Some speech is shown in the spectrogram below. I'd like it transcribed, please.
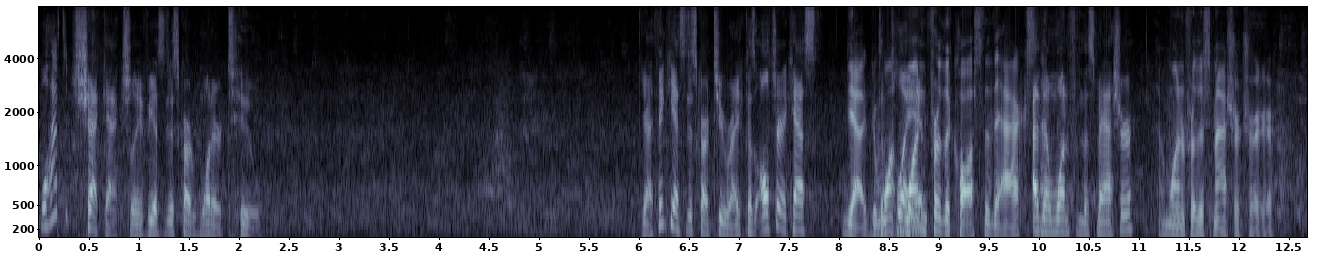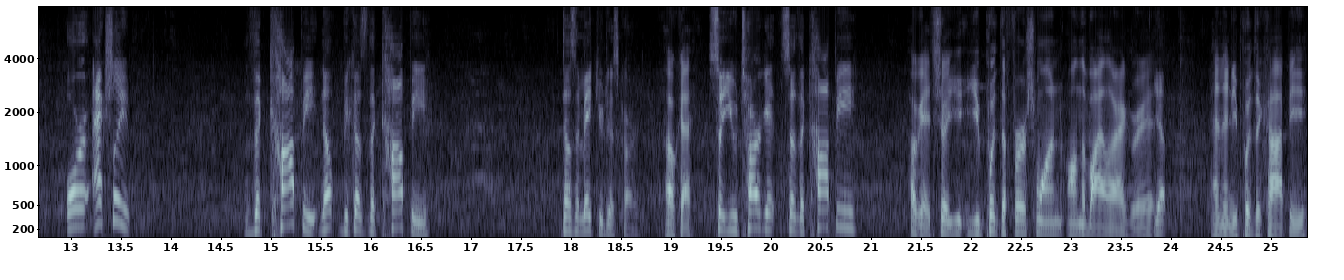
We'll have to check, actually, if he has to discard one or two. Yeah, I think he has to discard two, right? Because alternate cast Yeah, one, one for the cost of the axe and then one from the Smasher. and one for the smasher trigger. Or actually, the copy, no, because the copy doesn't make you discard. Okay. So you target, so the copy, Okay, so you, you put the first one on the Viler aggregate. yep. And then you put the copy.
